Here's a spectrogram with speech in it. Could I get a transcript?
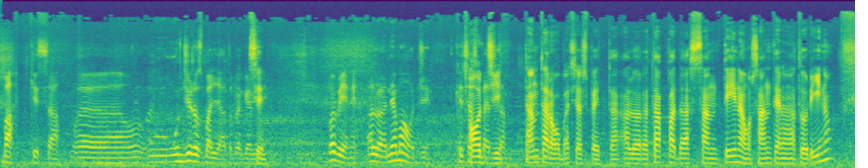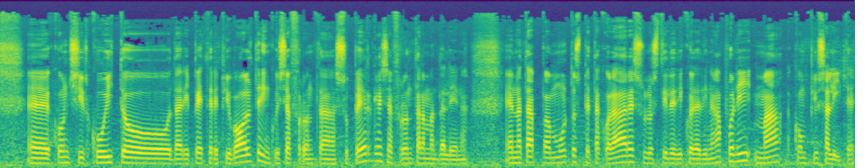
Bah, chissà, un, un, giro sbagliato per Gaviria. Sì. Va bene, allora andiamo oggi. Che ci Oggi aspetta? tanta roba ci aspetta. Allora, tappa da Santena o Santena a Torino, eh, con circuito da ripetere più volte in cui si affronta Superga e si affronta la Maddalena. È una tappa molto spettacolare sullo stile di quella di Napoli, ma con più salite.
